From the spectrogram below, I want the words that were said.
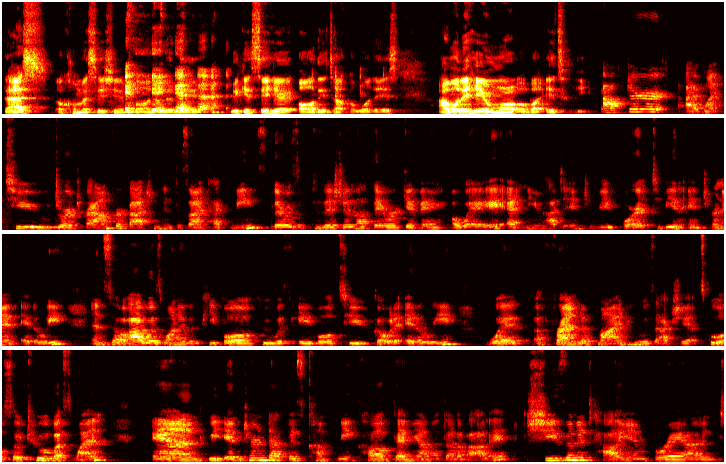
that's a conversation for another day. We can sit here all day talk about this. I want to hear more about Italy. After I went to George Brown for fashion and design techniques, there was a position that they were giving away, and you had to interview for it to be an intern in Italy. And so I was one of the people who was able to go to Italy with a friend of mine who was actually at school. So two of us went. And we interned at this company called Daniela Della Valle. She's an Italian brand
